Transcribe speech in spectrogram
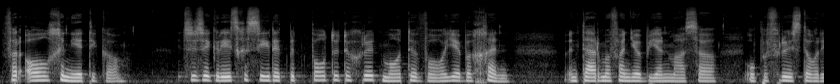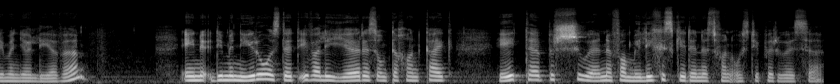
veral genetika. Soos ek reeds gesê het, dit bepaal tot 'n groot mate waar jy begin in terme van jou beenmassa op 'n vroeë stadium in jou lewe. En die manier hoe ons dit evalueer is om te gaan kyk het 'n persoon 'n familiegeskiedenis van osteoporose.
